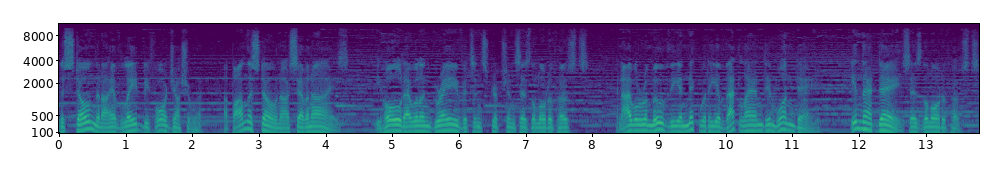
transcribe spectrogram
the stone that I have laid before Joshua, upon the stone are seven eyes. Behold, I will engrave its inscription, says the Lord of hosts, and I will remove the iniquity of that land in one day. In that day, says the Lord of hosts,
